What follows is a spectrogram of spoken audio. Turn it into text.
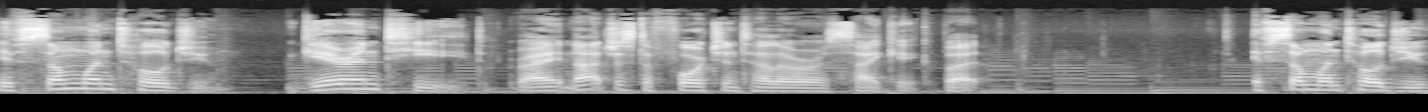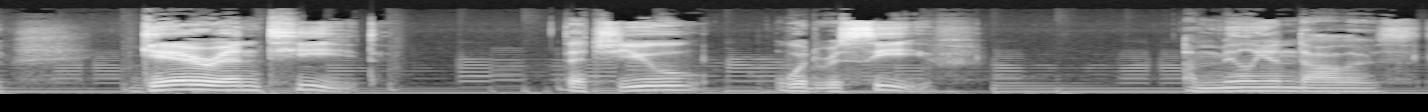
if someone told you, guaranteed, right? Not just a fortune teller or a psychic, but if someone told you, guaranteed, that you would receive a million dollars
